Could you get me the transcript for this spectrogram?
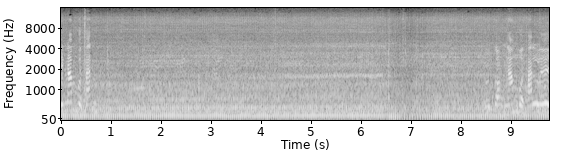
จะนำบ่ทันมือกล้ คันเลย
